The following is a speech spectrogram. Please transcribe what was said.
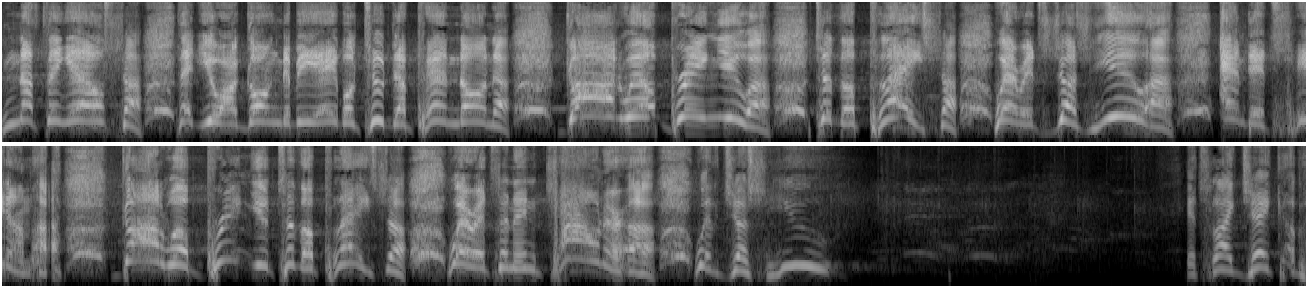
nothing else that you are going to be able to depend on. God will bring you to the place where it's just just you uh, and it's Him. Uh, God will bring you to the place uh, where it's an encounter with just you. It's like Jacob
